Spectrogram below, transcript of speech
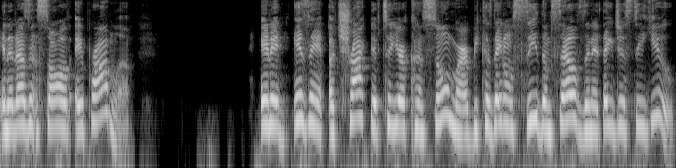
and it doesn't solve a problem. And it isn't attractive to your consumer because they don't see themselves in it, they just see you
